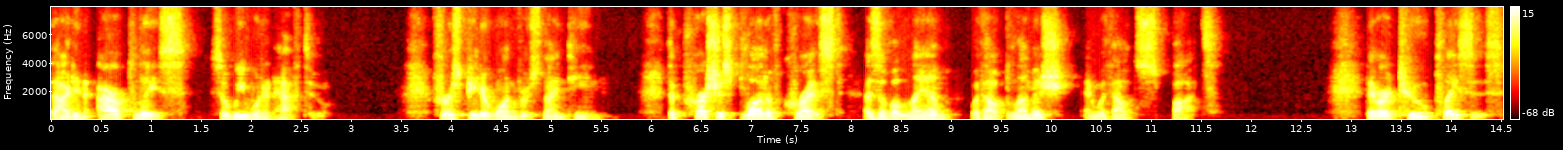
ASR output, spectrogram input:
died in our place so we wouldn't have to. 1 Peter 1 verse 19. The precious blood of Christ as of a lamb without blemish and without spot. There are two places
